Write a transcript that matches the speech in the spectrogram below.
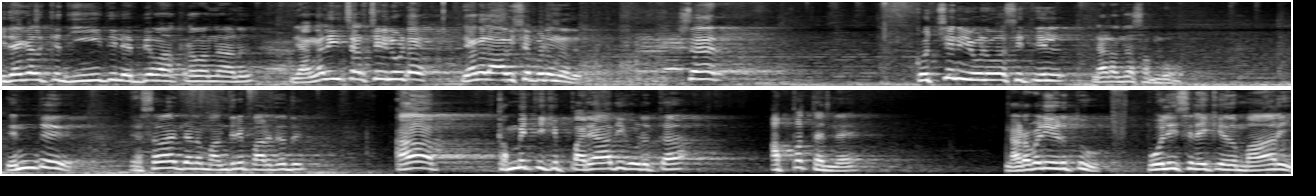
ഇരകൾക്ക് നീതി ലഭ്യമാക്കണമെന്നാണ് ഞങ്ങൾ ഈ ചർച്ചയിലൂടെ ഞങ്ങൾ ആവശ്യപ്പെടുന്നത്. സാർ കൊച്ചിൻ യൂണിവേഴ്സിറ്റിയിൽ നടന്ന സംഭവം. എന്ത് രസമായിട്ടാണ് മന്ത്രി പറഞ്ഞത്? ആ കമ്മിറ്റിക്ക് പരാതി കൊടുത്ത അപ്പം തന്നെ നടപടിയെടുത്തു. പോലീസിലേക്ക് അത് മാറി.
